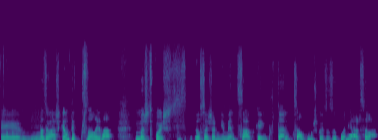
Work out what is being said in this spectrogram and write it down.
É, Mas eu acho que é um tipo de personalidade. Mas depois, ou seja, a minha mente sabe que é importante algumas coisas eu planear. Sei lá,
